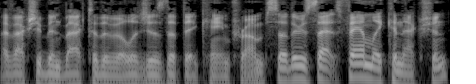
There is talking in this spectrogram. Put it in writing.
I've actually been back to the villages that they came from. So there's that family connection.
